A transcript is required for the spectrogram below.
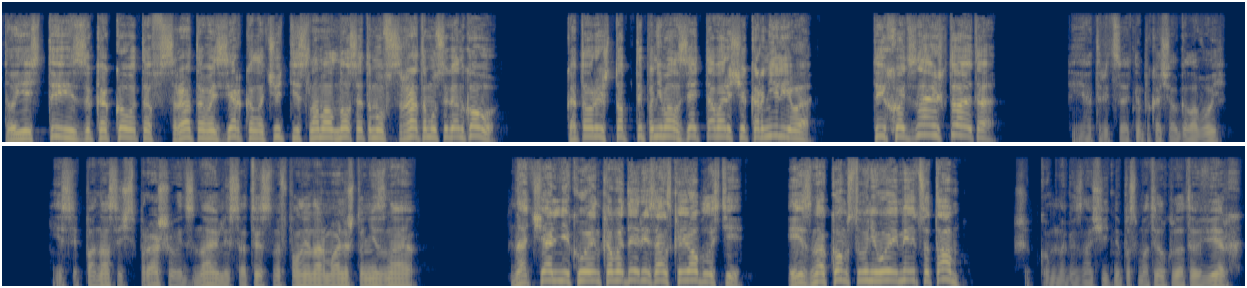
То есть ты из-за какого-то всратого зеркала чуть не сломал нос этому всратому Цыганкову? Который, чтоб ты понимал, взять товарища Корнильева? Ты хоть знаешь, кто это?» Я отрицательно покачал головой. Если Панасыч спрашивает, знаю ли, соответственно, вполне нормально, что не знаю. «Начальнику НКВД Рязанской области! И знакомства у него имеются там!» Шибко многозначительно посмотрел куда-то вверх,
